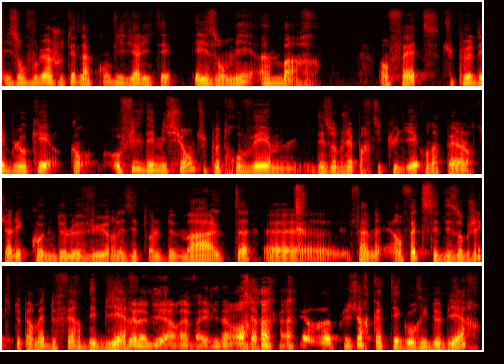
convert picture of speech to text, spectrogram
ils ont voulu ajouter de la convivialité et ils ont mis un bar. En fait, tu peux débloquer, quand, au fil des missions, tu peux trouver hum, des objets particuliers qu'on appelle, alors tu as les cônes de levure, les étoiles de Malte. En fait, c'est des objets qui te permettent de faire des bières. De la bière, ouais, bah, évidemment. Il y a plusieurs, plusieurs catégories de bières.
